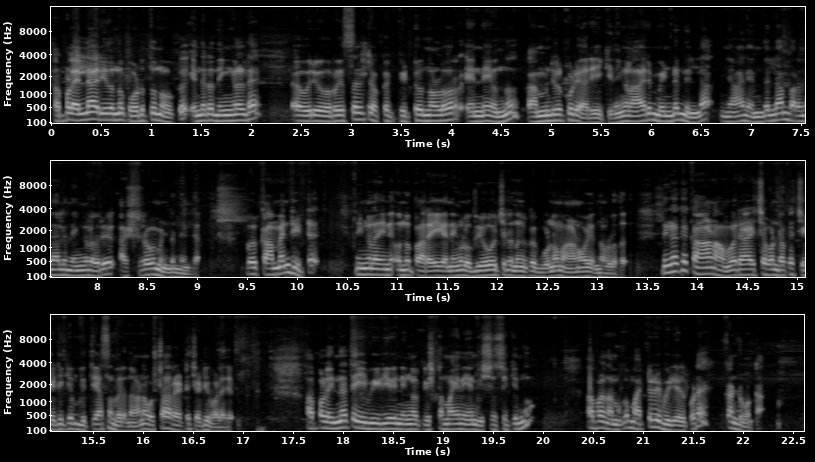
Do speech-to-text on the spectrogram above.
അപ്പോൾ എല്ലാവരും ഇതൊന്ന് കൊടുത്തു നോക്ക്. എന്നിട്ട് നിങ്ങളുടെ ഒരു റിസൾട്ടൊക്കെ കിട്ടുമെന്നുള്ളവർ എന്നെ ഒന്ന് കമന്റിൽ കൂടി അറിയിക്കും. നിങ്ങൾ ആരും മിണ്ടുന്നില്ല. ഞാൻ എന്തെല്ലാം പറഞ്ഞാലും നിങ്ങളൊരു അക്ഷരവും മിണ്ടുന്നില്ല. അപ്പോൾ കമന്റ് ഇട്ട് നിങ്ങളതിനെ ഒന്ന് പറയുക. നിങ്ങൾ ഉപയോഗിച്ചിട്ട് നിങ്ങൾക്ക് ഗുണമാണോ എന്നുള്ളത്. നിങ്ങൾക്ക് കാണാം. ഒരാഴ്ച കൊണ്ടൊക്കെ ചെടിക്കും വ്യത്യാസം വരുന്നതാണ്. ഉഷാറായിട്ട് ചെടി വളരും. അപ്പോൾ ഇന്നത്തെ ഈ വീഡിയോ നിങ്ങൾക്ക് ഇഷ്ടമായി ഞാൻ വിശ്വസിക്കുന്നു. അപ്പോൾ നമുക്ക് മറ്റൊരു വീഡിയോയിൽ കൂടെ കണ്ടുമുട്ടാം.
